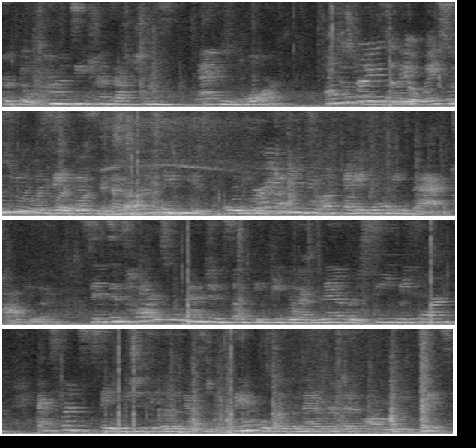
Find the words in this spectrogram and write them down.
cryptocurrency transactions, and more. Just turning into the Oasis Some when people we're say this for metaverse is overhyped and it won't be that popular. Since it's hard to imagine something people have never seen before, experts say we should take a look at some examples of the metaverse that already exist.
